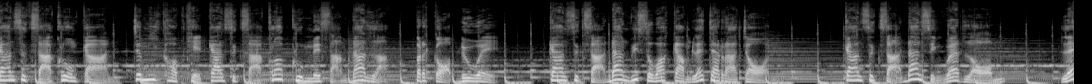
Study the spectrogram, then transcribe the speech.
การศึกษาโครงการจะมีขอบเขตการศึกษาครอบคลุมใน 3 ด้านหลัก ประกอบด้วย การศึกษาด้านวิศวกรรมและจราจร การศึกษาด้านสิ่งแวดล้อม และ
